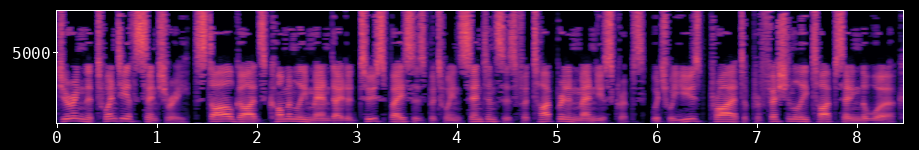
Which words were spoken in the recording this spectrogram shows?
During the 20th century, style guides commonly mandated two spaces between sentences for typewritten manuscripts, which were used prior to professionally typesetting the work.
